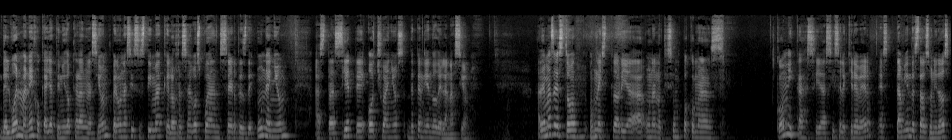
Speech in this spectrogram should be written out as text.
del buen manejo que haya tenido cada nación, pero aún así se estima que los rezagos puedan ser desde un año hasta 7, 8 años dependiendo de la nación. Además de esto, una historia, una noticia un poco más cómica, si así se le quiere ver, es también de Estados Unidos,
